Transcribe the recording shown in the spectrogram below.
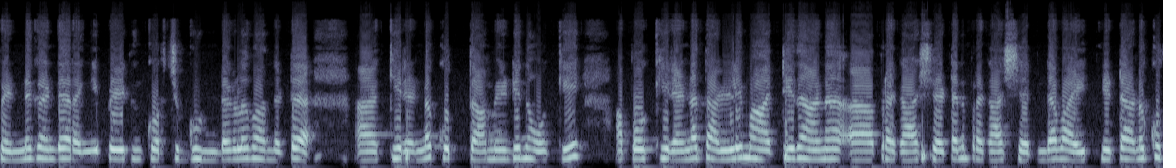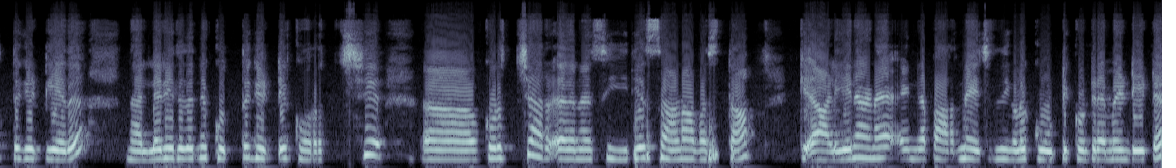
പെണ്ണ് കണ്ട് ഇറങ്ങിയപ്പോഴേക്കും കുറച്ച് ഗുണ്ടകൾ വന്നിട്ട് കിരണ കുത്താൻ വേണ്ടി നോക്കി. അപ്പോ കിരണ തള്ളി മാറ്റിയതാണ് പ്രകാശ് ചേട്ടൻ പ്രകാശ് ചേട്ടന്റെ വയറ്റിനിട്ടാണ് കുത്ത് കിട്ടിയത്. നല്ല രീതിയിൽ തന്നെ കുത്ത് കിട്ടി. കുറച്ച് കുറച്ച് സീരിയസ് ആണ് അവസ്ഥ. അളിയനാണ് എന്നെ പറഞ്ഞയച്ചത്. നിങ്ങൾ കൂട്ടിക്കൊണ്ടുവരാൻ വേണ്ടിയിട്ട്.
